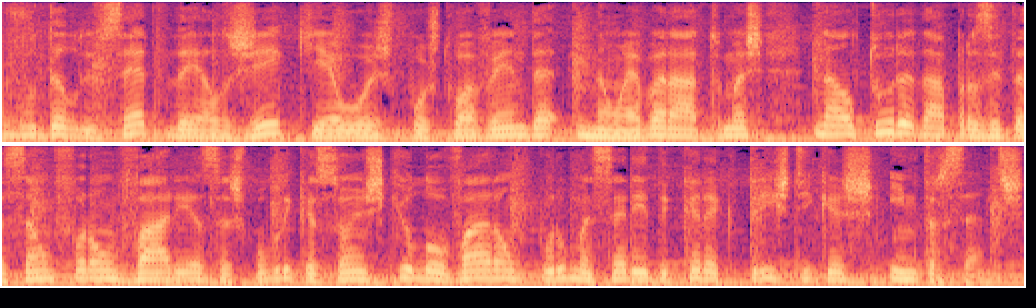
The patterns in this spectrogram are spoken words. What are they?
W7 da LG, que é hoje posto à venda, não é barato, mas na altura da apresentação foram várias as publicações que o louvaram por uma série de características interessantes.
